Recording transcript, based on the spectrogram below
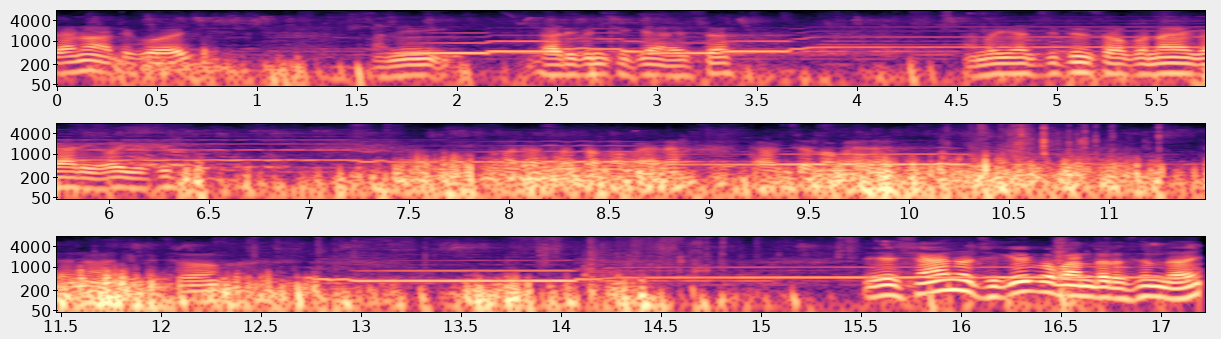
जानु आँटेको है अनि गाडी पनि ठिकै आएछ हाम्रो यहाँ जितेन सरको नयाँ गाडी हो यो चाहिँ खदा सदा लगाएर ढाक्चो लगाएर ए सानो ठिकैको बाँदो रहेछ नि त है।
